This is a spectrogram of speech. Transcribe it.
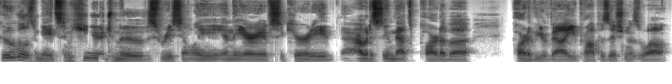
Google's made some huge moves recently in the area of security. I would assume that's part of a part of your value proposition as well.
